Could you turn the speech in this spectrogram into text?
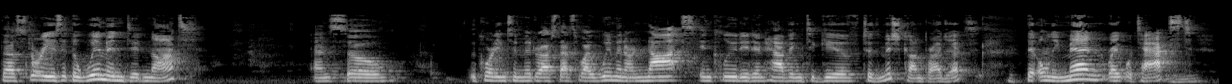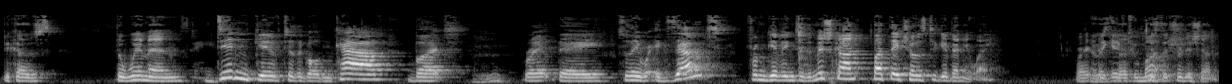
the story is that the women did not. And so, according to Midrash, that's why women are not included in having to give to the Mishkan project. That only men, right, were taxed because the women didn't give to the golden calf, but, right, they, so they were exempt from giving to the Mishkan, but they chose to give anyway. Right? And they gave the, too just the tradition.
